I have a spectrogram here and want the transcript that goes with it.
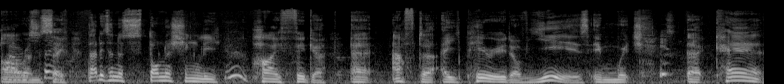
are unsafe. That is an astonishingly mm. high figure uh, after a period of years in which uh, care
